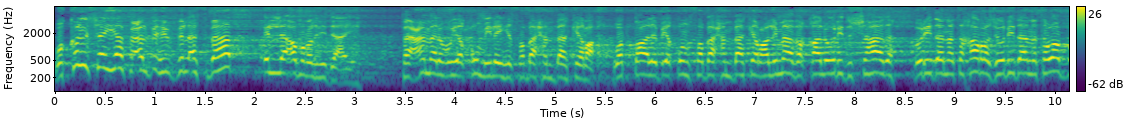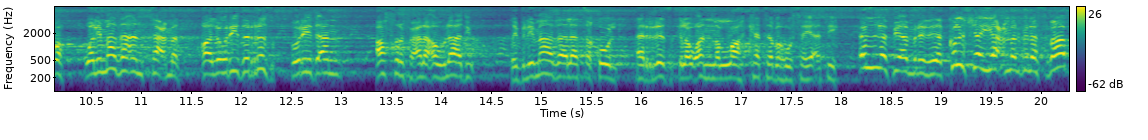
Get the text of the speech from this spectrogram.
وكل شيء يفعل به في الأسباب إلا أمر الهداية. فعمله يقوم إليه صباحا باكرا والطالب يقوم صباحا باكرا لماذا؟ قال أريد الشهادة أريد أن أتخرج أريد أن أتوظف ولماذا أنت تعمل؟ قال أريد الرزق أريد أن أصرف على أولادي طيب لماذا لا تقول الرزق لو أن الله كتبه سيأتي إلا في أمر الهداية كل شيء يعمل بالأسباب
